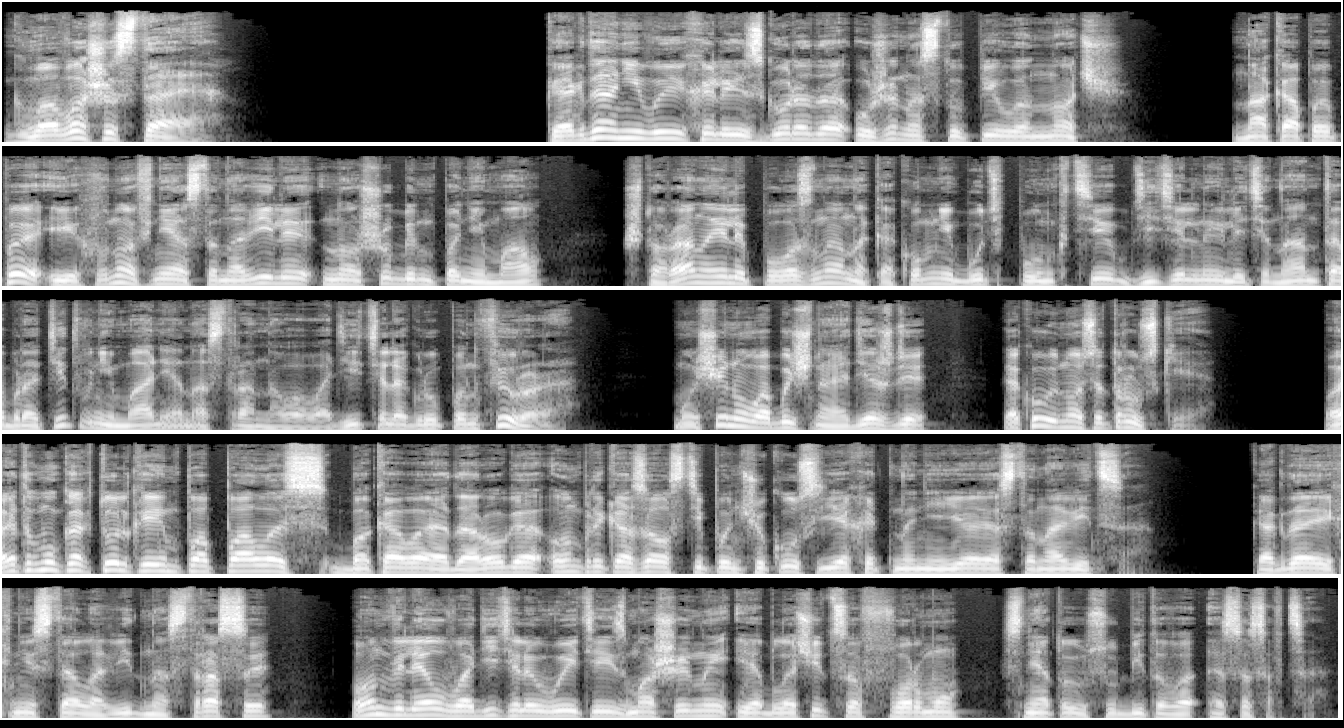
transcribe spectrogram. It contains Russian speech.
Глава шестая. Когда они выехали из города, уже наступила ночь. На КПП их вновь не остановили, но Шубин понимал, что рано или поздно на каком-нибудь пункте бдительный лейтенант обратит внимание на странного водителя группенфюрера, мужчину в обычной одежде, какую носят русские. Поэтому, как только им попалась боковая дорога, он приказал Степанчуку съехать на нее и остановиться. Когда их не стало видно с трассы, он велел водителю выйти из машины и облачиться в форму, снятую с убитого эсэсовца.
